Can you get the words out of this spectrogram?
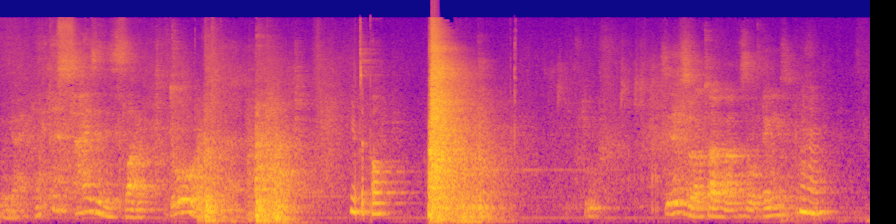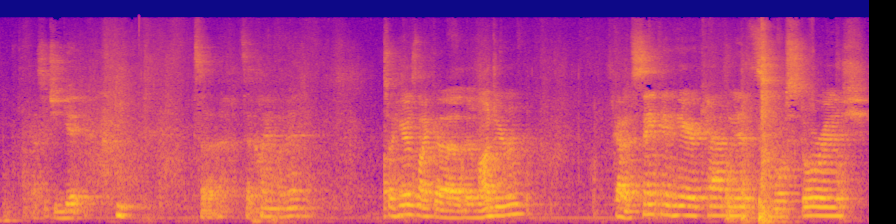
We got look at the size of this like door. It's a pull. See, this is what I'm talking about. These little thingies. Mm-hmm. That's what you get. to to clamp them in. So here's like uh, the laundry room. It's got a sink in here, cabinets, more storage.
